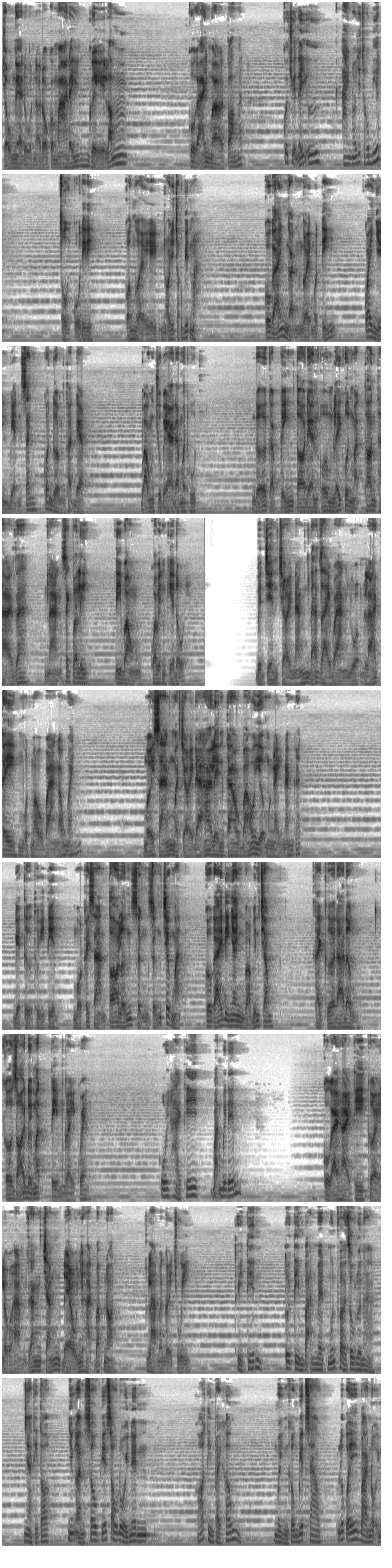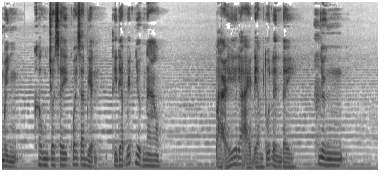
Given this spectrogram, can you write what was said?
Cháu nghe đồn ở đó có ma đấy, Ghê lắm. Cô gái mở to mắt. Có chuyện ấy ư? Ai nói cho cháu biết? Thôi, cô đi đi. Có người nói cho cháu biết mà. Cô gái ngẩn người một tí, Quay nhìn biển xanh, Con đường thật đẹp. Bóng chú bé đã mất hút. Gỡ cặp kính to đen ôm lấy khuôn mặt thon thả ra, Nàng xách vali, Đi vòng qua bên kia đồi. Bên trên trời nắng đã dài vàng nhuộm lá cây một màu vàng óng ánh. Mới sáng mà trời đã lên cao báo hiệu một ngày nắng gắt. Biệt thự Thủy Tiên, Một khách sạn to lớn sừng sững trước mặt, Cô gái đi nhanh vào bên trong. Khách cửa đã đồng Cô dõi đôi mắt tìm người quen. Ôi Hải Thi Bạn mới đến. Cô gái Hải Thi cười lộ hàm răng trắng đều như hạt bắp non Làm mọi người chú ý. Thủy Tiên Tôi tìm bạn mệt muốn phở dâu luôn à? Nhà thì to Nhưng ẩn sâu phía sau đồi nên Khó tìm phải không? Mình không biết sao Lúc ấy bà nội mình không cho xây quay ra biển Thì đẹp biết nhường nào. Bà ấy lại đem tuốt lên đây Nhưng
